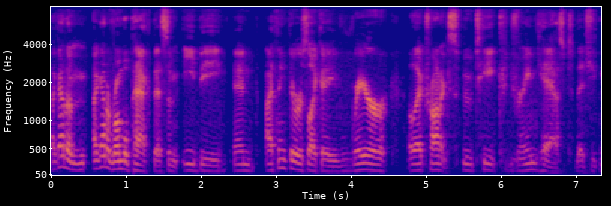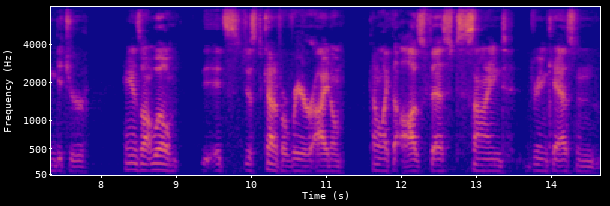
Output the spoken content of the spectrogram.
I got a I got a rumble pack that's an EB, and I think there was like a rare electronics boutique Dreamcast that you can get your hands on. Well, it's just kind of a rare item, kind of like the Ozzfest signed Dreamcast and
